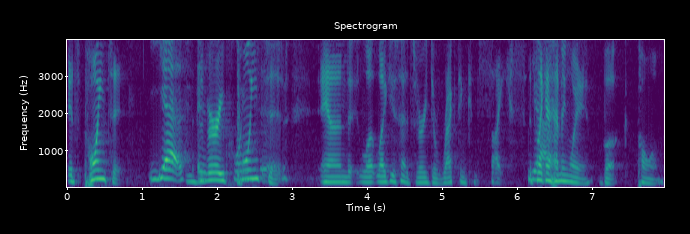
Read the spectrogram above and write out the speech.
It's pointed. yes, It's, very pointed. And l- like you said, it's very direct and concise. It's like a Hemingway book poem.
